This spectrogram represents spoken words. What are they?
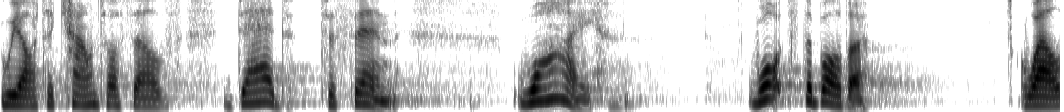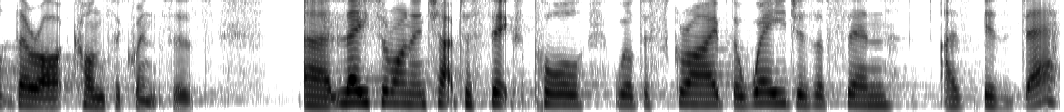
We are to count ourselves dead to sin. Why? What's the bother? Well, there are consequences. Uh, later on in chapter 6, Paul will describe the wages of sin as is death.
